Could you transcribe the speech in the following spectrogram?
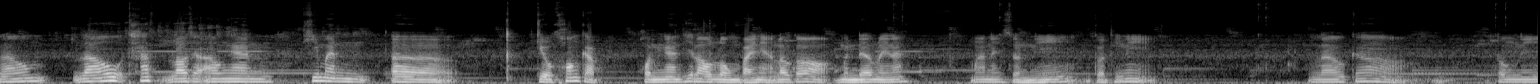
แล้วแล้วถ้าเราจะเอางานที่มันเอ่อเกี่ยวข้องกับผลงานที่เราลงไปเนี่ย เราก็เหมือนเดิมเลยนะ มาในส่วนนี้กดที่นี่ แล้วก็ตรงนี้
